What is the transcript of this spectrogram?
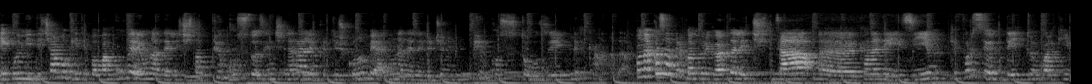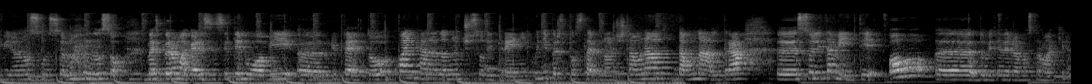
e quindi diciamo che tipo Vancouver è una delle città più costose, in generale British Columbia è una delle regioni più costose del Canada. Una cosa per quanto riguarda le città eh, canadesi, che forse ho detto in qualche video, non so se lo non so, ma spero magari se siete nuovi, eh, lo ripeto, qua in Canada non ci sono i treni, quindi per spostare una città un da un'altra eh, solitamente o eh, dovete avere la vostra macchina,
